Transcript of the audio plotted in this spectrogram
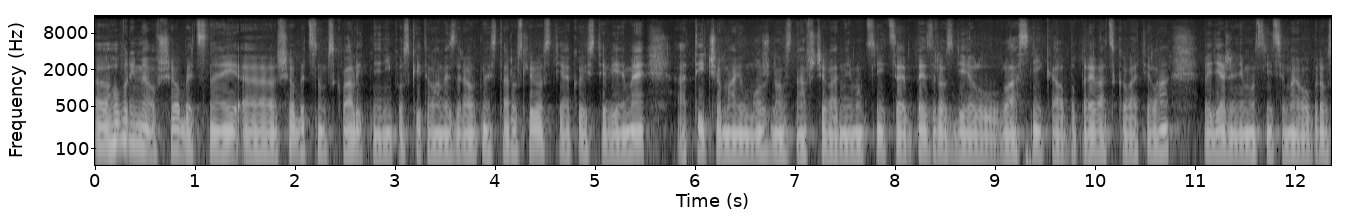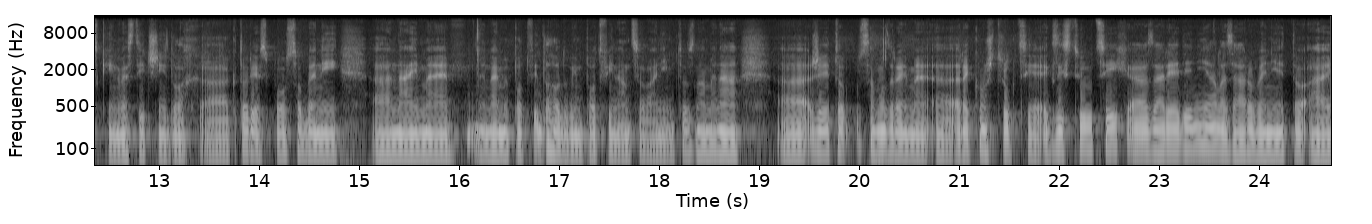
Eh, hovoríme o všeobecnej, eh, všeobecnom skvalitnení poskytovanej zdravotnej starostlivosti, ako iste vieme, a tí, čo majú možnosť navštevovať nemocnice bez rozdielu vlastníka alebo prevádzkovateľa, vedia, že nemocnice majú obrovský investičný dlh, eh, ktorý je spôsobený najmä, najmä pod, dlhodobým podfinancovaním. To znamená, že je to samozrejme rekonštrukcie existujúcich zariadení, ale zároveň je to aj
